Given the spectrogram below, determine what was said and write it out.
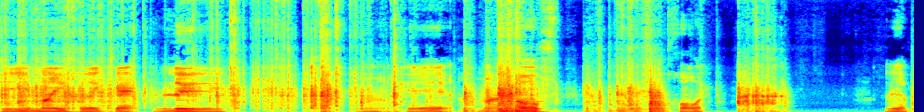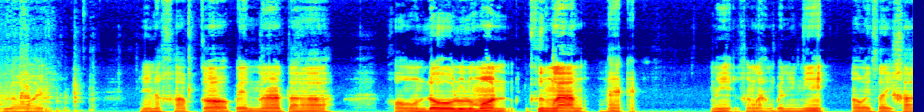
ที่ไม่เคยแกะเลย โอเค โอ้โคตร เรียบร้อย นี่นะครับก็เป็นหน้าตาของโดลูลูมอนครึ่งล่างแหมนี่ข้างหลังเป็นอย่างนี้ เอาไว้ใส่ขา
